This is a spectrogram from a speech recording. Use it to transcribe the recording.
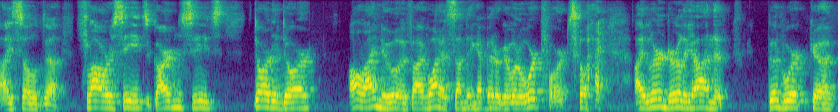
I sold uh, flower seeds, garden seeds, door to door. All I knew, if I wanted something, I better go to work for it. So I, I learned early on that good work uh,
